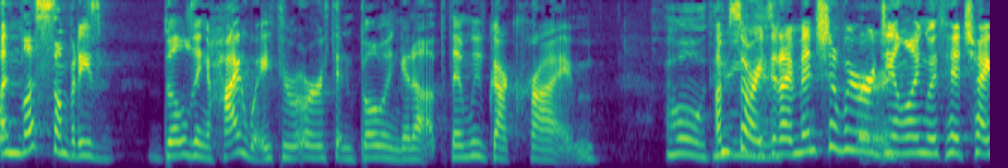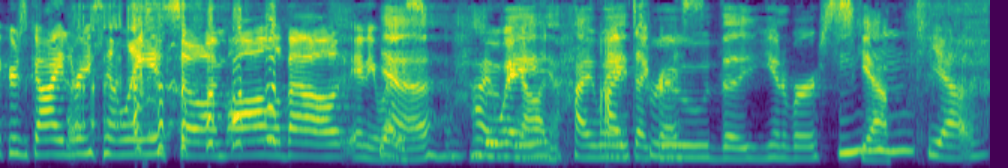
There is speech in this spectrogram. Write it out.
Unless somebody's building a highway through Earth and blowing it up, then we've got crime. Oh, I'm sorry. Did I mention we were dealing with Hitchhiker's Guide recently? So I'm all about. Anyways, Yeah, highway highway through the universe. Mm-hmm. Yeah. Yeah.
